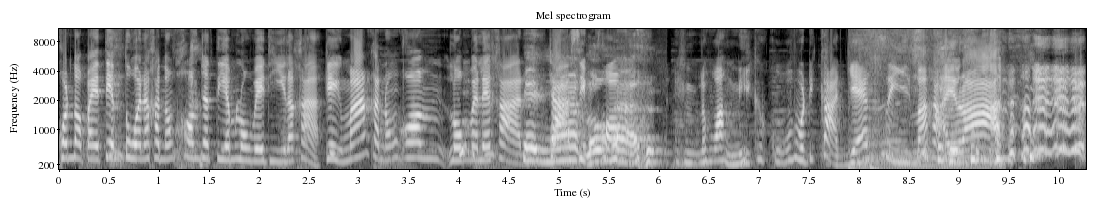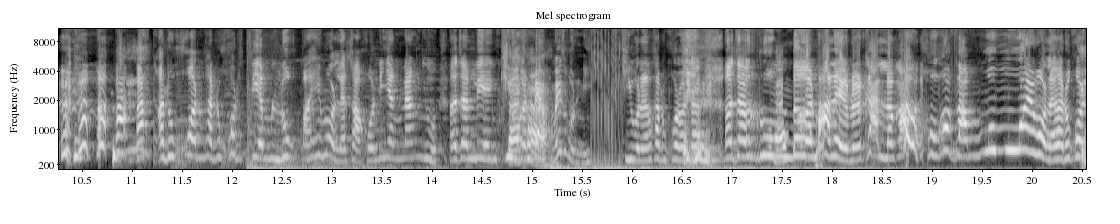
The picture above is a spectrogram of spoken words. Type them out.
คนต่อไปเตรียมตัวนะคะ น้องคอมจะเตรียมลงเวทีแล้วค่ะ เก่งมากค่ะน้องคอมลงไปเลยค่ะเก่งจ่ามากสิบลงคอมค่ะ ระหว่างนี้ก็กูว่าบริการแย่งซีนมากค่ะไอร่าอะทุกคนค่ะทุกคนเตรียมลุกมาให้หมดเลยค่ะ คนที่ยังนั่งอยู่ เราจะเรียงคิวกันได้แบค่ะบไม่สนคิวแล้วค่ะทุกคนเราจะเราจะรุมเดินพาเลทด้วยกันแล้วก็โค้งคำรำมั่วๆให้หมดเลยค่ะทุกคน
